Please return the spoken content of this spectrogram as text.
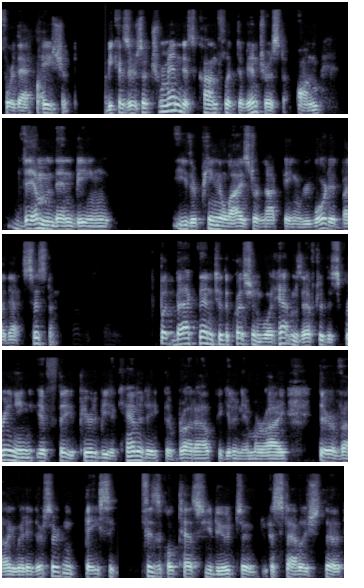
for that patient because there's a tremendous conflict of interest on them then being either penalized or not being rewarded by that system. But back then to the question of what happens after the screening, if they appear to be a candidate, they're brought out, they get an MRI, they're evaluated. There are certain basic physical tests you do to establish the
